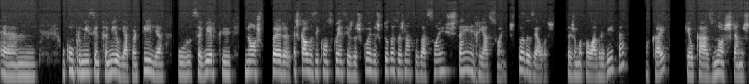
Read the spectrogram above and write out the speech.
um, o compromisso entre família, a partilha, o saber que nós, para as causas e consequências das coisas, que todas as nossas ações têm reações, todas elas. Seja uma palavra dita, ok? que é o caso, nós chegamos,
